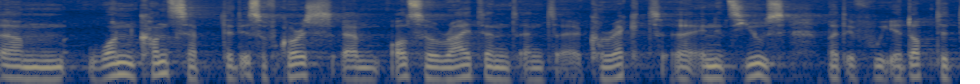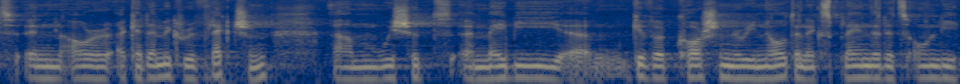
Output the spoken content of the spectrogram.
um, one concept that is, of course, um, also right and, and uh, correct uh, in its use, but if we adopt it in our academic reflection, um, we should uh, maybe um, give a cautionary note and explain that it's only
